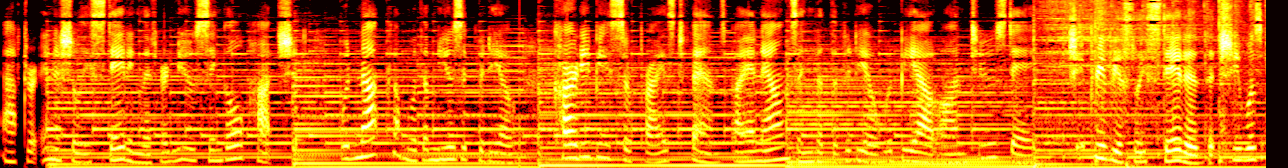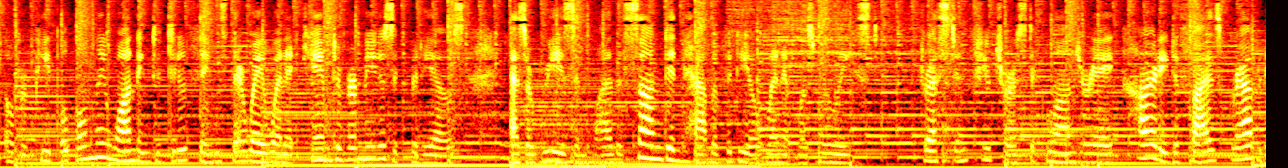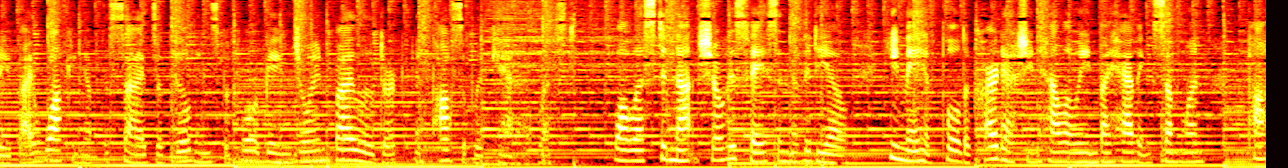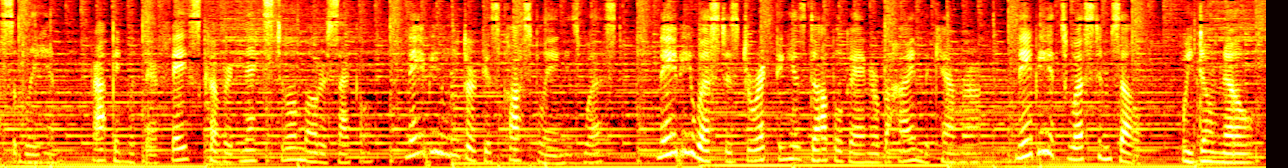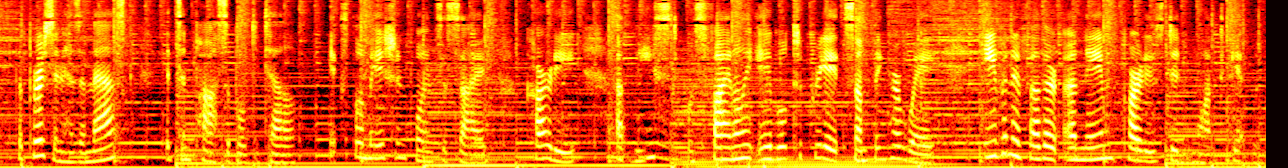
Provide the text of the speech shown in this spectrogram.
After initially stating that her new single, Hot Shit, would not come with a music video, Cardi B surprised fans by announcing that the video would be out on Tuesday. She previously stated that she was over people only wanting to do things their way when it came to her music videos, as a reason why the song didn't have a video when it was released. Dressed in futuristic lingerie, Cardi defies gravity by walking sides of buildings before being joined by Durk and possibly Kanye West. While West did not show his face in the video, he may have pulled a Kardashian Halloween by having someone, possibly him, rapping with their face covered next to a motorcycle. Maybe Durk is cosplaying as West. Maybe West is directing his doppelganger behind the camera. Maybe it's West himself. We don't know. The person has a mask. It's impossible to tell. Exclamation points aside, Cardi, at least, was finally able to create something her way, even if other unnamed parties didn't want to get with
